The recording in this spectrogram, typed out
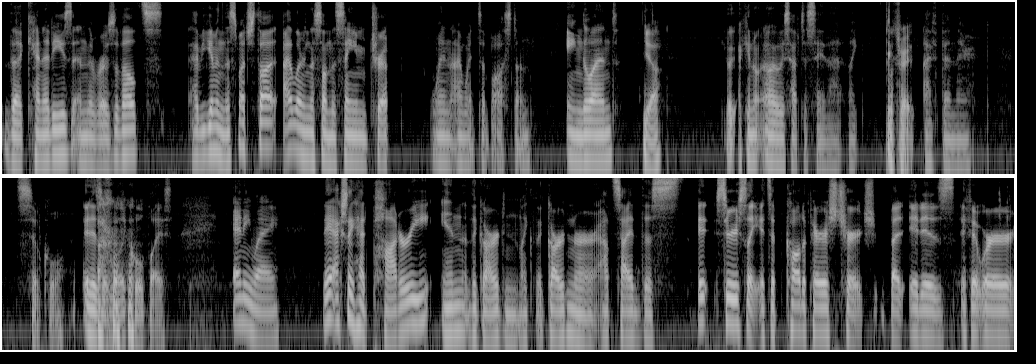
the Kennedys and the Roosevelts. Have you given this much thought? I learned this on the same trip when I went to Boston, England. Yeah, I can I always have to say that. Like that's right. I've been there. It's so cool. It is a really cool place. Anyway, they actually had pottery in the garden, like the gardener outside this. It seriously, it's a, called a parish church, but it is. If it were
